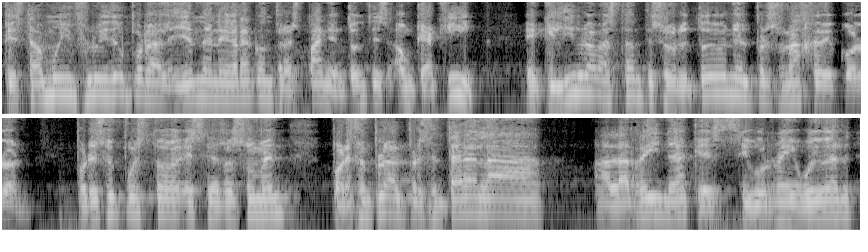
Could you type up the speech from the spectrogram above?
que está muy influido por la leyenda negra contra España. Entonces, aunque aquí equilibra bastante, sobre todo en el personaje de Colón, por eso he puesto ese resumen, por ejemplo, al presentar a la, a la reina, que es Sigourney Weaver,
